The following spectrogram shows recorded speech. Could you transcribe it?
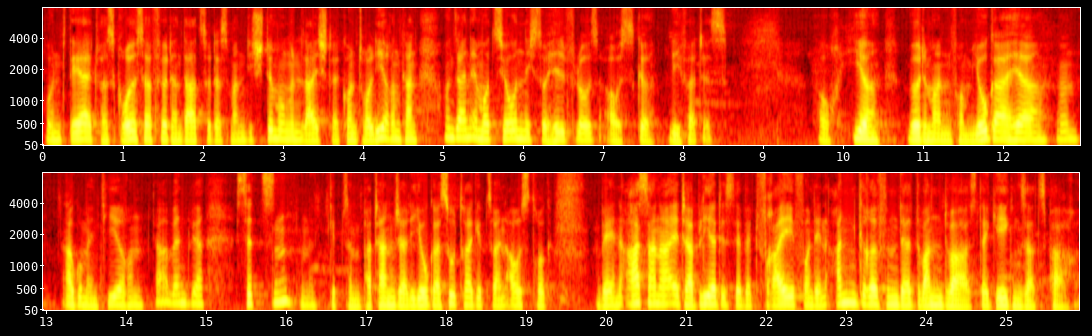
Und der etwas größer führt dann dazu, dass man die Stimmungen leichter kontrollieren kann und seinen Emotionen nicht so hilflos ausgeliefert ist. Auch hier würde man vom Yoga her ne, argumentieren, ja, wenn wir sitzen, gibt es im Patanjali Yoga Sutra gibt so einen Ausdruck, wer in Asana etabliert ist, der wird frei von den Angriffen der Dvandvas, der Gegensatzpaare.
